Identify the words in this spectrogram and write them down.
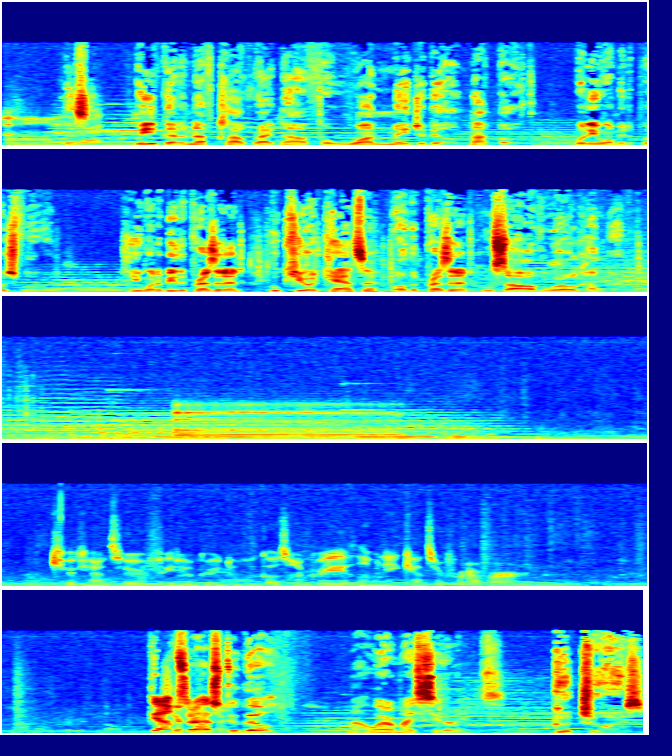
Uh, Listen, alright. we've got enough clout right now for one major bill, not both. What do you want me to push forward? Do you want to be the president who cured cancer or the president who solved world hunger? Uh, cure cancer, feed hungry, no one goes hungry, eliminate cancer forever. Cancer has to go. Now, where are my cigarettes? Good choice.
